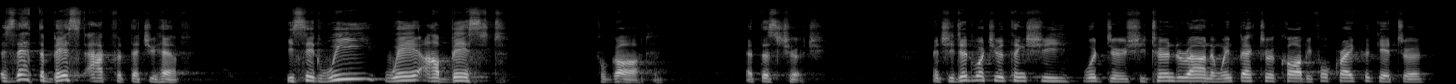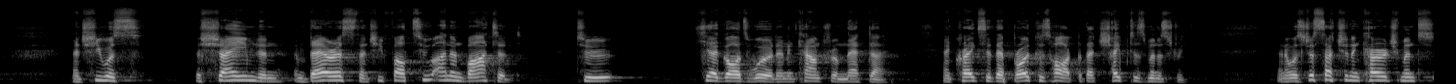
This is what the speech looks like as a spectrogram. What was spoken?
is that the best outfit that you have? He said, We wear our best for God at this church. And she did what you would think she would do. She turned around and went back to her car before Craig could get to her. And she was ashamed and embarrassed, and she felt too uninvited to hear God's word and encounter Him that day. And Craig said that broke his heart, but that shaped his ministry. And it was just such an encouragement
